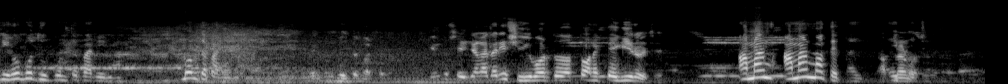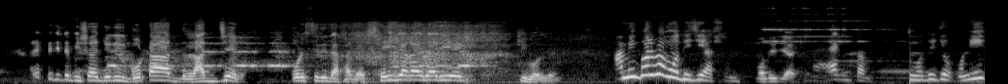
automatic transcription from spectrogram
গৃহবধূ বলতে পারি না। বলতে পারি না। বলতে পারছেন। কিন্তু সেই জায়গায় দাঁড়িয়ে শিলবর্ত দত্ত অনেকটা এগিয়ে রয়েছে। আমার আমার মতে তাই আপনার মতে? আরেকটা যেটা বিষয় যদি গোটা রাজ্যের পরিস্থিতি দেখা যায় সেই জায়গায় দাঁড়িয়ে কি বলবেন? আমি বলব মোদিজি আসুন। মোদিজি আসুন। একদম। মোদিজি অনেক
